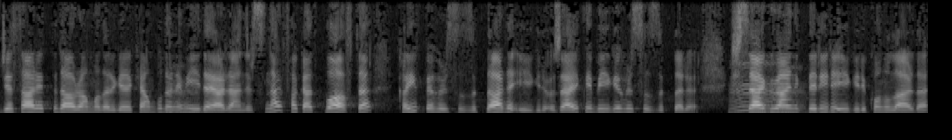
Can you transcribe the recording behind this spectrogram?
cesaretli davranmaları gereken bu dönemi iyi değerlendirsinler. Fakat bu hafta kayıp ve hırsızlıklarla ilgili özellikle bilgi hırsızlıkları, kişisel güvenlikleriyle ilgili konularda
